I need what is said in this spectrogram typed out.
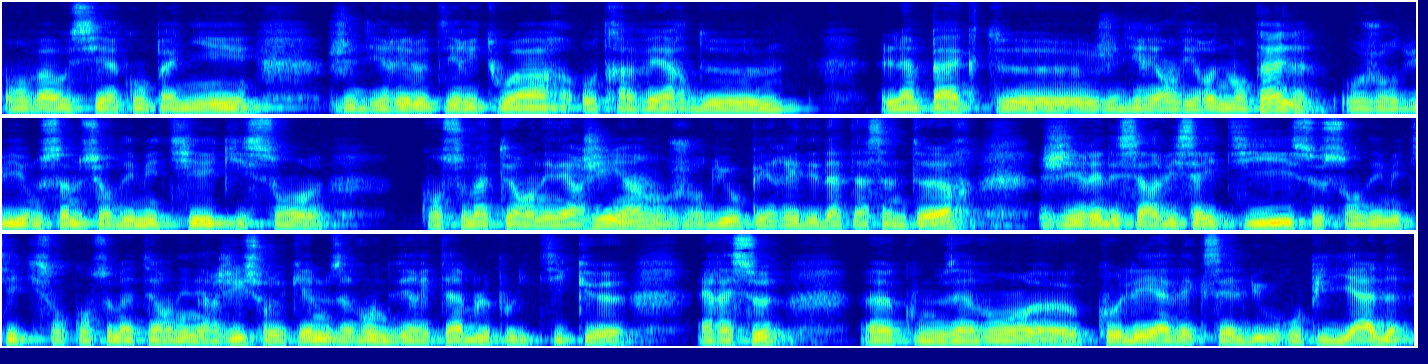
On va aussi accompagner, je dirais, le territoire au travers de l'impact, euh, je dirais, environnemental. Aujourd'hui, nous sommes sur des métiers qui sont euh, consommateurs en énergie. Hein. Aujourd'hui, opérer des data centers, gérer des services IT, ce sont des métiers qui sont consommateurs en énergie sur lesquels nous avons une véritable politique euh, RSE euh, que nous avons euh, collée avec celle du groupe Iliad,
